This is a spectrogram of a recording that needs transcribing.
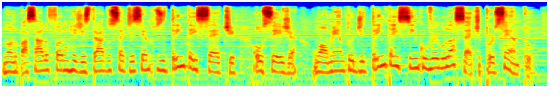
No ano passado foram registrados 737, ou seja, um aumento de 35,7%.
